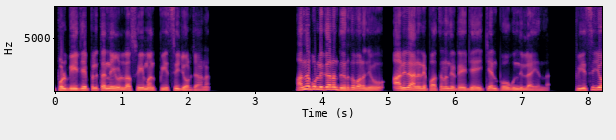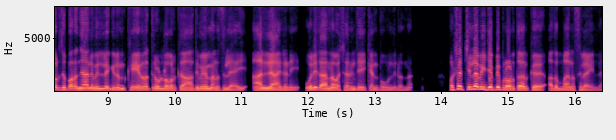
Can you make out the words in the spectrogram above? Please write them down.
ഇപ്പോൾ ബി ജെ പിയിൽ തന്നെയുള്ള ശ്രീമാൻ പി സി ജോർജാണ്. അന്ന് പുള്ളിക്കാരൻ തീർത്തു പറഞ്ഞു അനിൽ ആനനെ പത്തനംതിട്ടയെ ജയിക്കാൻ പോകുന്നില്ല എന്ന്. പി സി ജോർജ് പറഞ്ഞാലും ഇല്ലെങ്കിലും കേരളത്തിലുള്ളവർക്ക് ആദ്യമേ മനസ്സിലായി അനിൽ ആന്റണി ഒരു കാരണവശാലും ജയിക്കാൻ പോകുന്നില്ലെന്ന്. പക്ഷേ ചില ബി ജെ പി പ്രവർത്തകർക്ക് അത് മനസ്സിലായില്ല.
